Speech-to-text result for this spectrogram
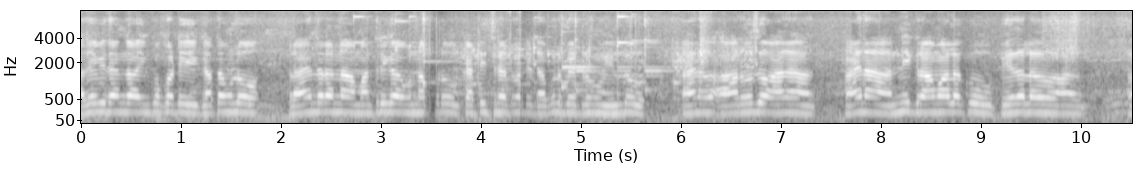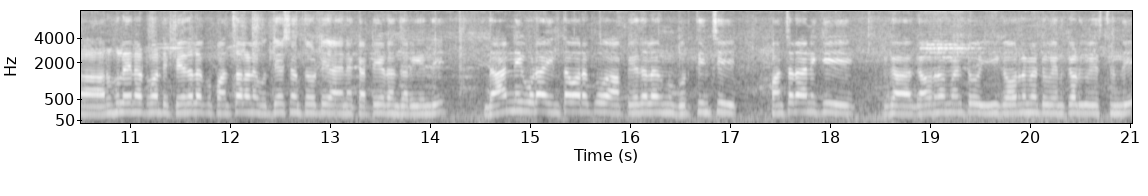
అదేవిధంగా ఇంకొకటి గతంలో రాజేందర్ అన్న మంత్రిగా ఉన్నప్పుడు కట్టించినటువంటి డబుల్ బెడ్రూమ్ ఇల్లు ఆయన ఆ రోజు ఆయన ఆయన అన్ని గ్రామాలకు పేదల అర్హులైనటువంటి పేదలకు పంచాలనే ఉద్దేశంతో ఆయన కట్టేయడం జరిగింది. దాన్ని కూడా ఇంతవరకు ఆ పేదలను గుర్తించి పంచడానికి ఇక గవర్నమెంట్ ఈ గవర్నమెంట్ వెనుకడుగు వేస్తుంది.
